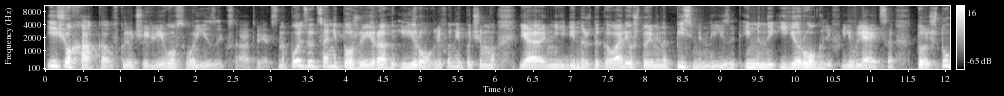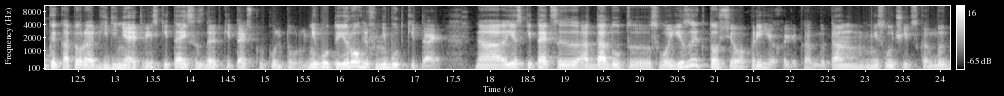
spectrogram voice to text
И еще хака включили его в свой язык, соответственно. Пользуются они тоже иероглифами, почему я не единожды говорил, что именно письменный язык, именно иероглиф является той штукой, которая объединяет весь Китай и создает китайскую культуру. Не будут иероглифы, не будут Китая. А если китайцы отдадут э, свой язык, то все, приехали, как бы там не случится. Как бы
